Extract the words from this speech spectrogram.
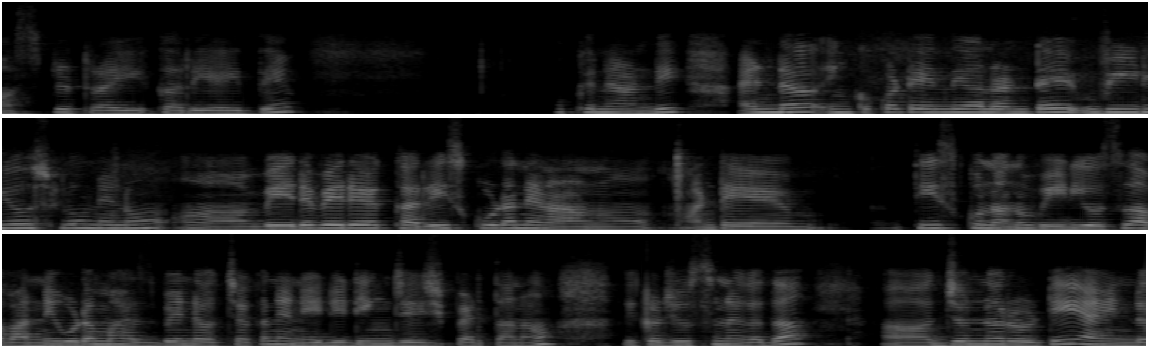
మస్ట్ ట్రై కర్రీ అయితే. ఓకేనా అండి? అండ్ ఇంకొకటి ఏంది అని అంటే వీడియోస్లో నేను వేరే వేరే కర్రీస్ కూడా నేను అంటే తీసుకున్నాను వీడియోస్. అవన్నీ కూడా మా హస్బెండ్ వచ్చాక నేను ఎడిటింగ్ చేసి పెడతాను. ఇక్కడ చూస్తున్నా కదా జొన్న రోటి అండ్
